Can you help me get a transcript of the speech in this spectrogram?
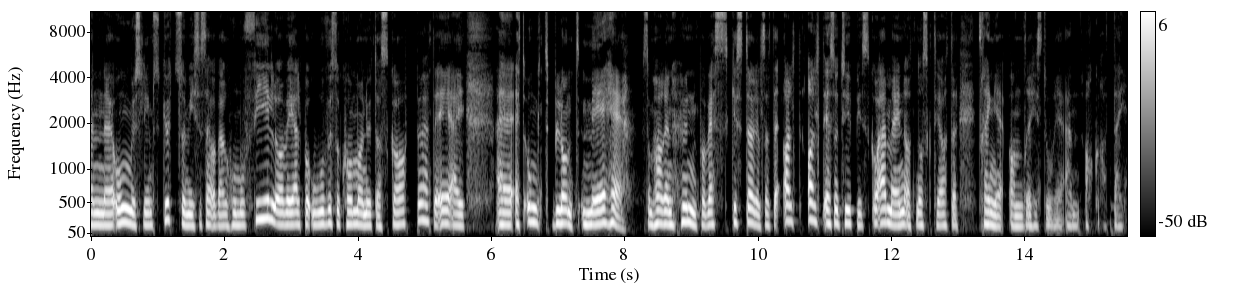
en eh, ung muslimsk gutt som viser seg å være homofil, og ved hjelp av Ove så kommer han ut av skapet. Det er ei, eh, et ungt, blondt mehe som har en hund på veskestørrelse. Alt, alt er så typisk, og jeg mener at norsk teater trenger andre historier enn akkurat deg.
